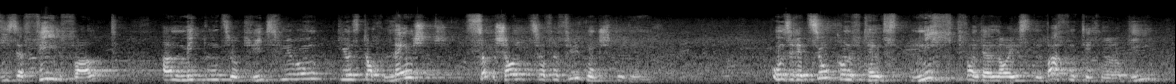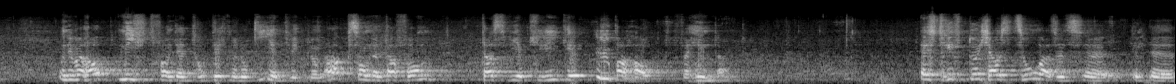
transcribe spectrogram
dieser Vielfalt an Mitteln zur Kriegsführung, die uns doch längst schon zur Verfügung stehen? Unsere Zukunft hängt nicht von der neuesten Waffentechnologie und überhaupt nicht von der Technologieentwicklung ab, sondern davon, dass wir Kriege überhaupt verhindern. Es trifft durchaus zu, also das, äh, äh,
